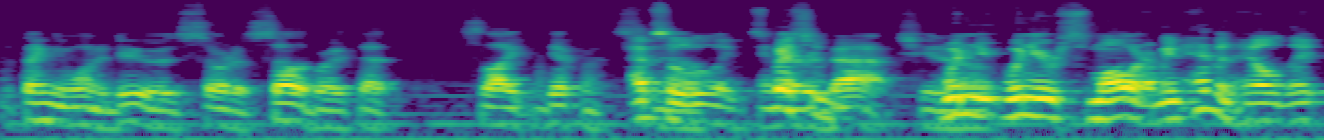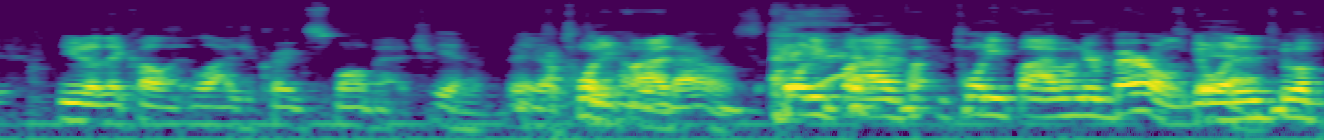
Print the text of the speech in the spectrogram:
the thing you want to do is sort of celebrate that slight difference. you know, Absolutely, especially batch. You know? when you when you're smaller. I mean, Heaven Hill, they you know they call it Elijah Craig's small batch. yeah, they got 25 25 barrels. 25 2,500 barrels going Yeah. into a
